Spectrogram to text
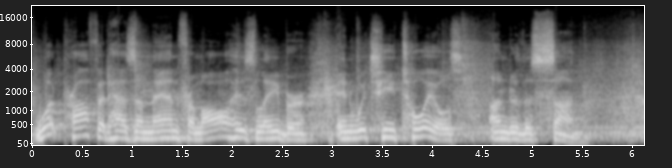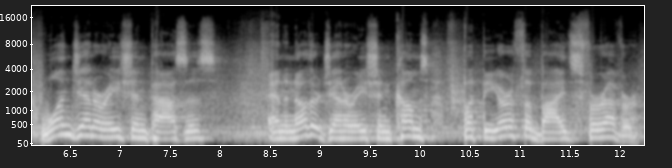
What profit has a man from all his labor in which he toils under the sun? One generation passes and another generation comes, but the earth abides forever.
